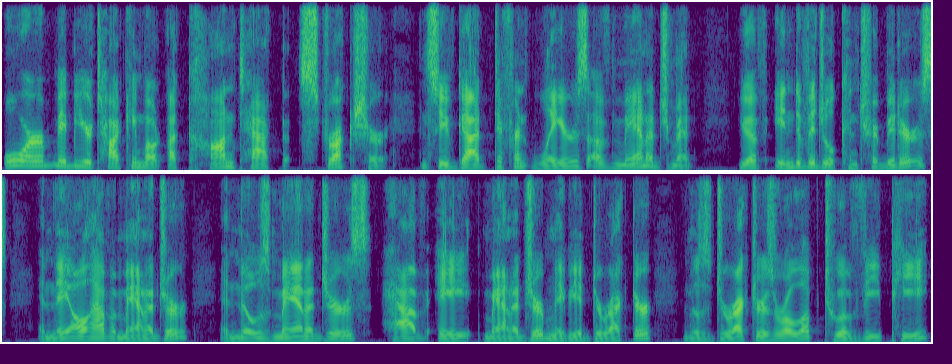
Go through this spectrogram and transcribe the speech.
Or maybe you're talking about a contact structure. And so you've got different layers of management. You have individual contributors, and they all have a manager, and those managers have a manager, maybe a director, and those directors roll up to a VP.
